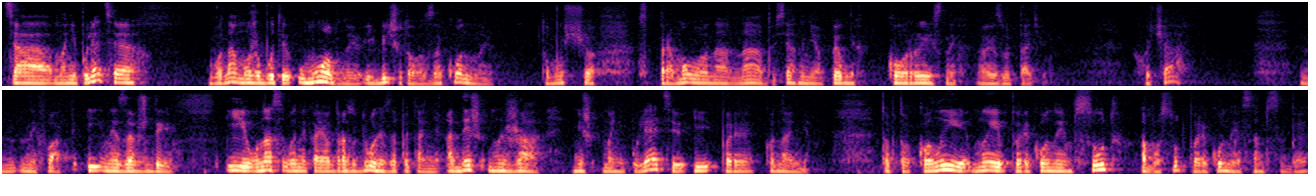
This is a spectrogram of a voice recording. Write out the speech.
ця маніпуляція вона може бути умовною і більше того, законною, тому що спрямована на досягнення певних корисних результатів. Хоча не факт і не завжди. І у нас виникає одразу друге запитання: а де ж межа між маніпуляцією і переконанням? Тобто, коли ми переконуємо суд, або суд переконує сам себе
